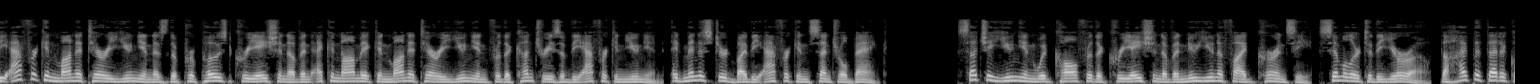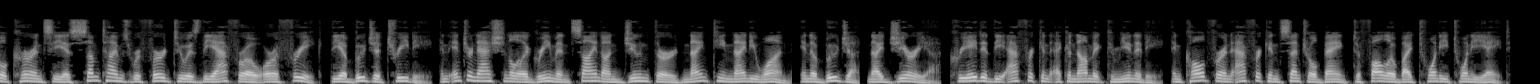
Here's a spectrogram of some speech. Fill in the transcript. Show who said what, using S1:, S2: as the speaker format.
S1: The African Monetary Union is the proposed creation of an economic and monetary union for the countries of the African Union, administered by the African Central Bank. Such a union would call for the creation of a new unified currency, similar to the euro. The hypothetical currency is sometimes referred to as the Afro or Afrique. The Abuja Treaty, an international agreement signed on June 3, 1991, in Abuja, Nigeria, created the African Economic Community, and called for an African Central Bank to follow by 2028.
